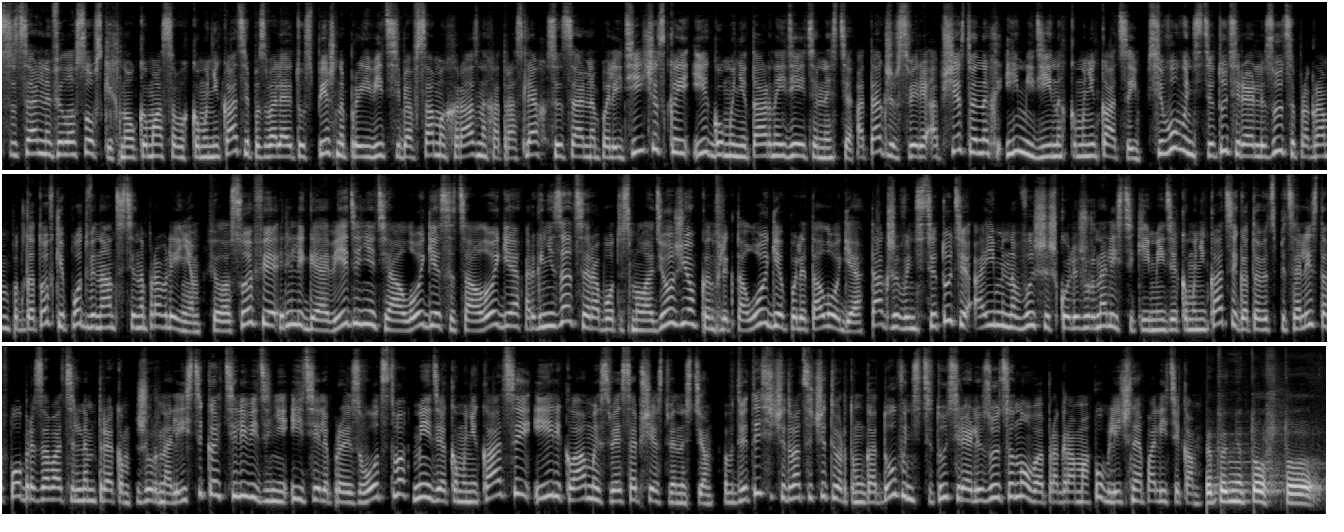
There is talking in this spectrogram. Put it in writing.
социально-философских наук и массовых коммуникаций позволяет успешно проявить себя в самых разных отраслях социально-политической и гуманитарной деятельности, а также в сфере общественных и медийных коммуникаций. Всего в институте реализуется программа подготовки по 12 направлениям – философия, религиоведение, теология, социология, организация работы с молодежью, конфликтология, политология. Также в институте, а именно в Высшей школе журналистики и медиакоммуникаций готовят специалистов по образовательным трекам – журналистика, телевидение и телепроизводства, медиакоммуникации и рекламы и связь с общественностью. В 2024 году в институте реализуется новая программа «Публичная политика». Это не то, что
